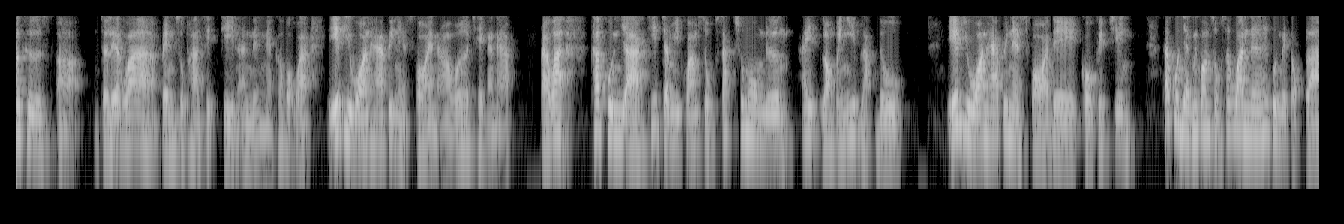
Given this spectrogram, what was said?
ก็คืออ จะเรียกว่าเป็นสุภาษิตจีนอันหนึ่งเนี่ยเขาบอกว่า if you want happiness for an hour take a nap แปลว่าถ้าคุณอยากที่จะมีความสุขสักชั่วโมงหนึ่งให้ลองไปงีบหลับดู if you want happiness for a day go fishing ถ้าคุณอยากมีความสุขสักวันหนึ่งให้คุณไปตกปลา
